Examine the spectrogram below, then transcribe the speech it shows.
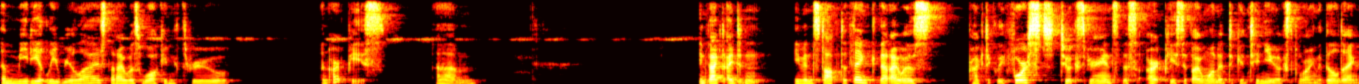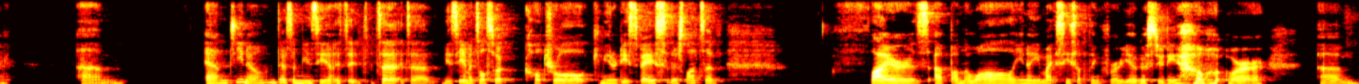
immediately realize that I was walking through an art piece. Um, in fact, I didn't even stop to think that I was practically forced to experience this art piece if I wanted to continue exploring the building. Um, and you know, there's a museum. It's, it's, it's a it's a museum. It's also a cultural community space. So there's lots of flyers up on the wall. You know, you might see something for a yoga studio or um,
